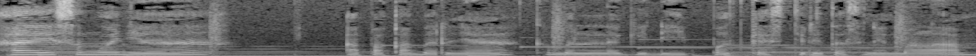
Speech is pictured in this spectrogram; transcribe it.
Hai semuanya, apa kabarnya? Kembali lagi di podcast cerita Senin malam.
